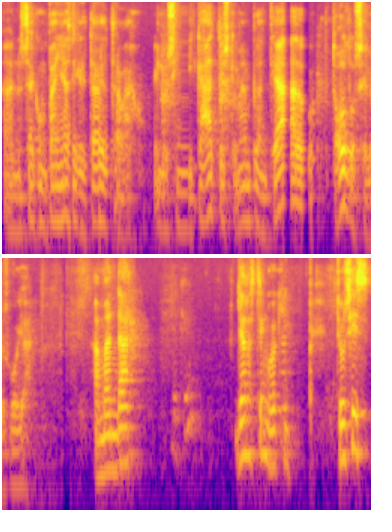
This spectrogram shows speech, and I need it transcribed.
a nuestra compañera secretaria del Trabajo. Y los sindicatos que me han planteado, todos se los voy a, a mandar. Ya las tengo aquí. Entonces,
